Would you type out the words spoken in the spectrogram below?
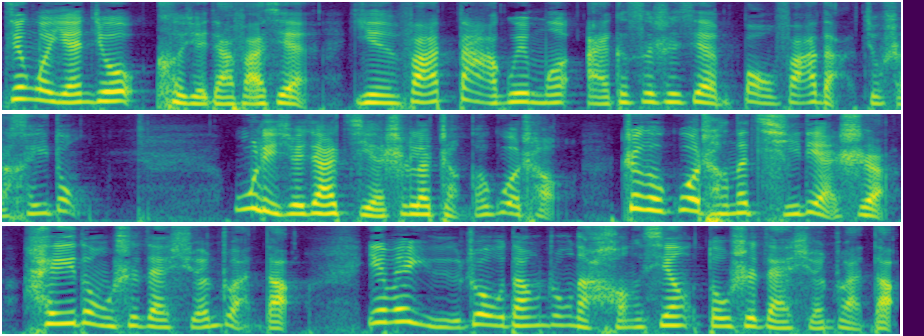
经过研究，科学家发现，引发大规模 X 射线爆发的就是黑洞。物理学家解释了整个过程。这个过程的起点是黑洞是在旋转的，因为宇宙当中的恒星都是在旋转的，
